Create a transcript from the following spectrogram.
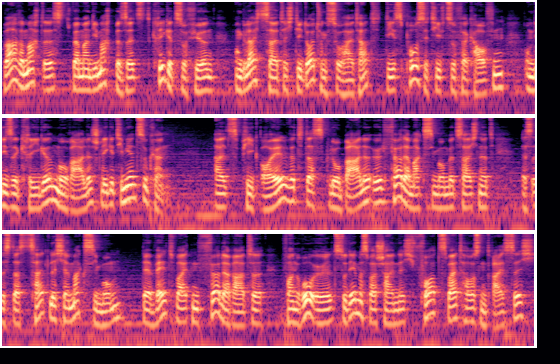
Wahre Macht ist, wenn man die Macht besitzt, Kriege zu führen und gleichzeitig die Deutungshoheit hat, dies positiv zu verkaufen, um diese Kriege moralisch legitimieren zu können. Als Peak Oil wird das globale Ölfördermaximum bezeichnet. Es ist das zeitliche Maximum der weltweiten Förderrate von Rohöl, zu dem es wahrscheinlich vor 2030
